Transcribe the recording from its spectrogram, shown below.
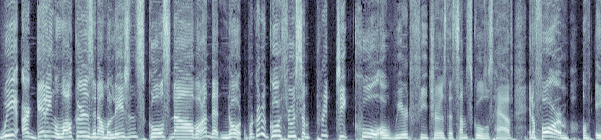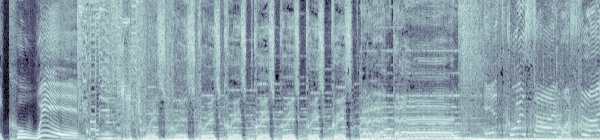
We are getting lockers in our Malaysian schools now, but on that note, we're going to go through some pretty cool or weird features that some schools have in a form of a quiz. Quiz, quiz, quiz, quiz, quiz, quiz, quiz, quiz. Da-da-da-dun-da-dun. It's quiz time on Fly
